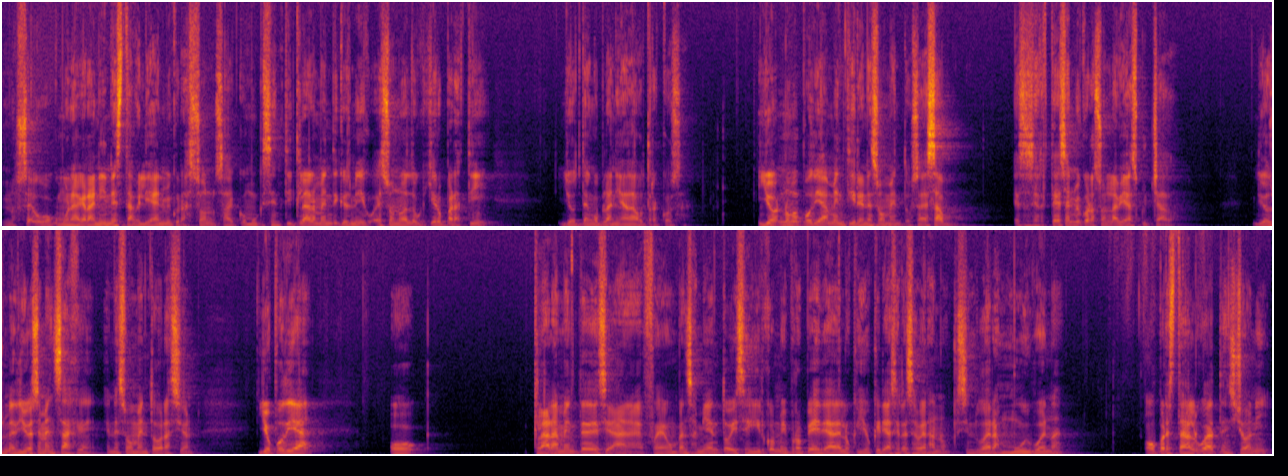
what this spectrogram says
no sé, hubo como una gran inestabilidad en mi corazón. O sea, como que sentí claramente que Dios me dijo, eso no es lo que quiero para ti, yo tengo planeada otra cosa. Y yo no me podía mentir en ese momento. O sea, esa, esa certeza en mi corazón la había escuchado. Dios me dio ese mensaje en ese momento de oración. Yo podía o claramente decir, ah, fue un pensamiento y seguir con mi propia idea de lo que yo quería hacer ese verano, que sin duda era muy buena, o prestar algo de atención y,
